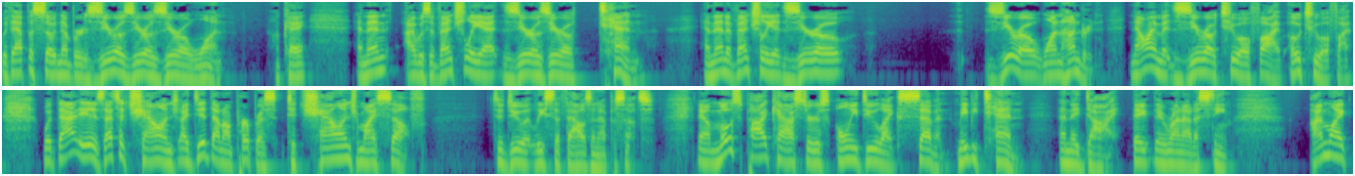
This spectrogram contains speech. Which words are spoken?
with episode number 0001. Okay. And then I was eventually at 0010 and then eventually at 0, 100. Now I'm at 0205, 0205. What that is, that's a challenge. I did that on purpose to challenge myself to do at least a thousand episodes. Now, most podcasters only do like seven, maybe 10, and they die. They, they run out of steam. I'm like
